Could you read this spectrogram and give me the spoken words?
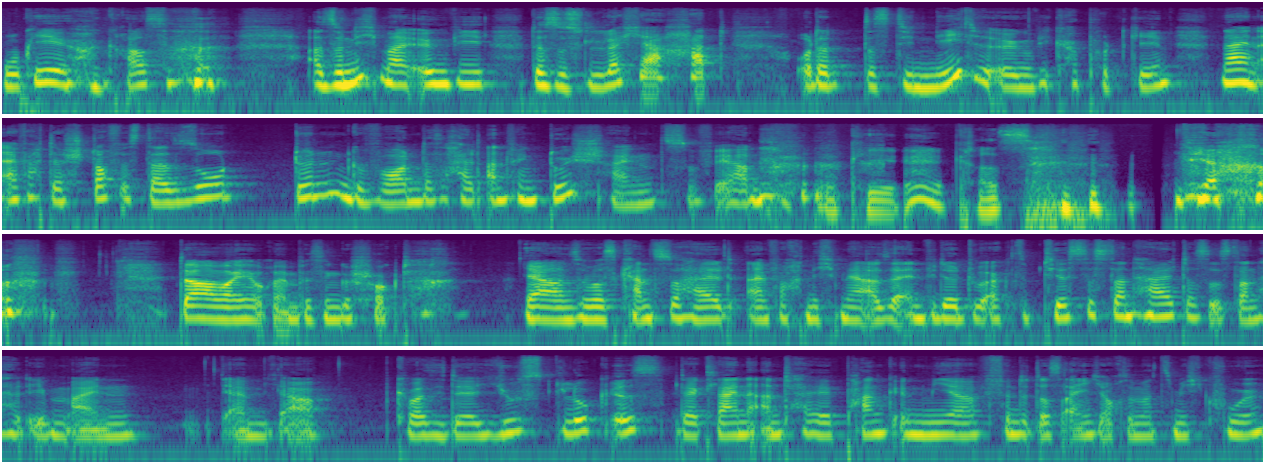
okay, krass. Also nicht mal irgendwie, dass es Löcher hat oder dass die Nähte irgendwie kaputt gehen. Nein, einfach der Stoff ist da so dünn geworden, dass er halt anfängt durchscheinend zu werden. Okay, krass. Ja, da war ich auch ein bisschen geschockt. Ja, und sowas kannst du halt einfach nicht mehr. Also entweder du akzeptierst es dann halt, dass es dann halt eben ein, ähm, ja, quasi der Used Look ist. Der kleine Anteil Punk in mir findet das eigentlich auch immer ziemlich cool.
